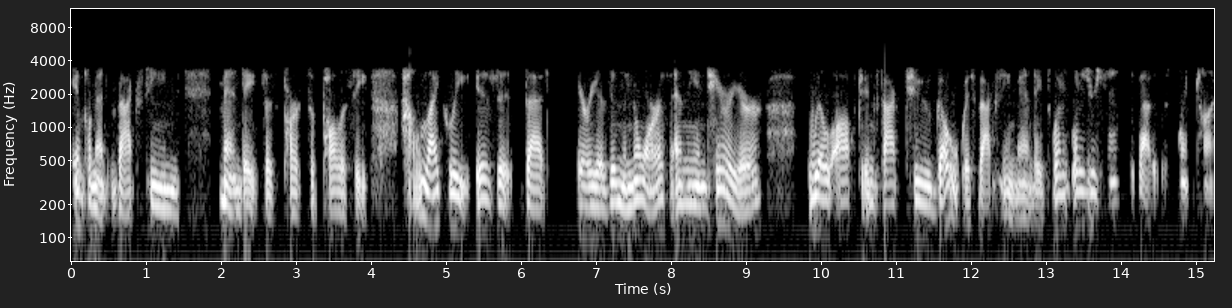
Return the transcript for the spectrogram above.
implement vaccine mandates as parts of policy. how likely is it that areas in the north and the interior will opt, in fact, to go with vaccine mandates? What, what is your sense of that at this point in time?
